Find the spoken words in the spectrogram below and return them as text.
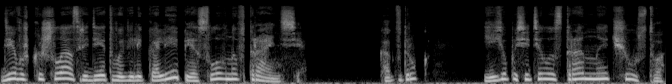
Девушка шла среди этого великолепия, словно в трансе. Как вдруг ее посетило странное чувство,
